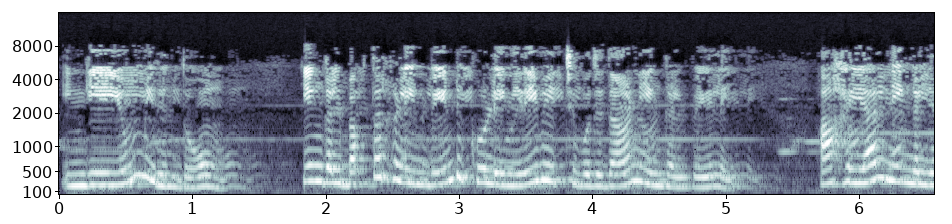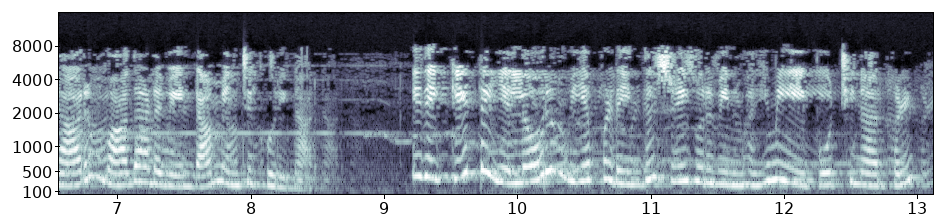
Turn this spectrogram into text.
இங்கேயும் இருந்தோம். எங்கள் பக்தர்களின் வேண்டுகோளை நிறைவேற்றுவதுதான் எங்கள் வேலை. ஆகையால் நீங்கள் யாரும் வாதாட வேண்டாம் என்று கூறினார். இதை கேட்ட எல்லோரும் வியப்படைந்து ஸ்ரீகுருவின் மகிமையை போற்றினார்கள்.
